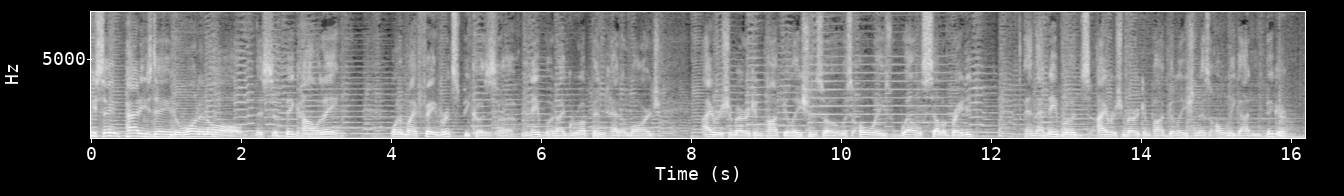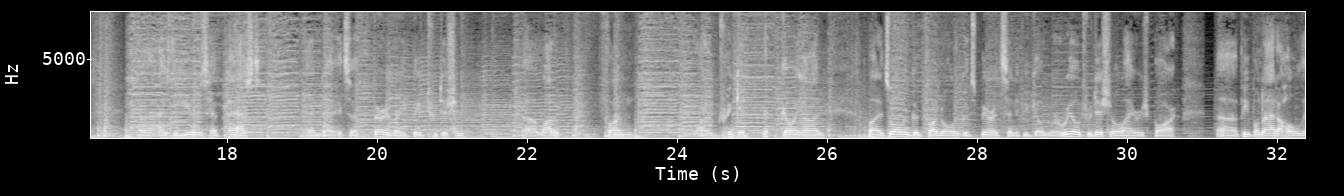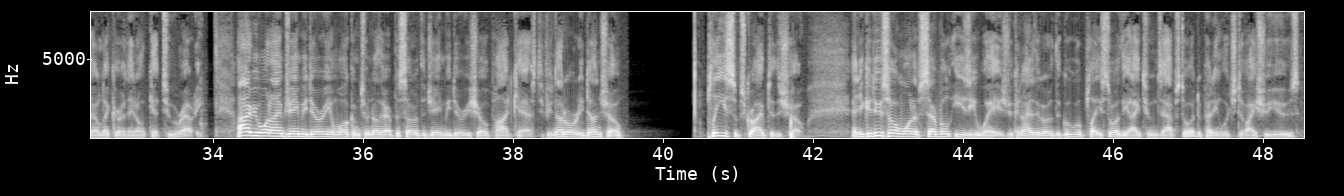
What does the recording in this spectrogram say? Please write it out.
Happy St. Patty's Day to one and all. This is a big holiday, one of my favorites because uh, the neighborhood I grew up in had a large Irish American population, so it was always well celebrated. And that neighborhood's Irish American population has only gotten bigger uh, as the years have passed. And uh, it's a very, very big tradition. Uh, a lot of fun, a lot of drinking going on. But it's all in good fun, all in good spirits. And if you go to a real traditional Irish bar, uh, people know how to hold their liquor and they don't get too rowdy. Hi, everyone. I'm Jamie Durie, and welcome to another episode of the Jamie Durie Show podcast. If you've not already done so, please subscribe to the show. And you can do so in one of several easy ways. You can either go to the Google Play Store or the iTunes App Store, depending which device you use.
